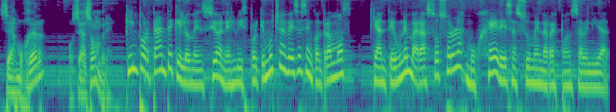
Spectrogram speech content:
seas mujer o seas hombre. Qué importante que lo menciones, Luis, porque muchas veces encontramos que ante un embarazo solo las mujeres asumen la responsabilidad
